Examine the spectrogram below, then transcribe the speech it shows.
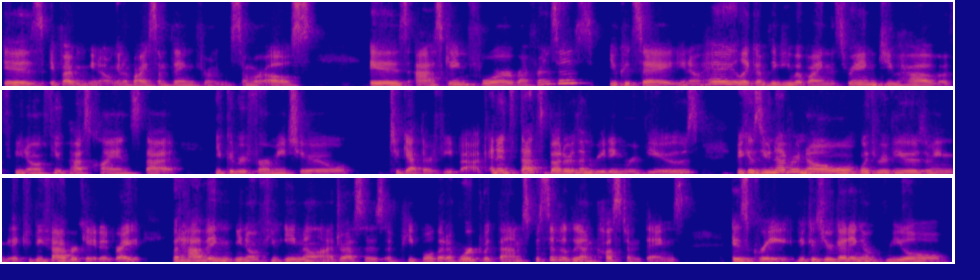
is if I'm, you know, going to buy something from somewhere else, is asking for references. You could say, you know, hey, like I'm thinking about buying this ring. Do you have, a, you know, a few past clients that you could refer me to to get their feedback? And it's that's better than reading reviews because you never know with reviews. I mean, it could be fabricated, right? But having, you know, a few email addresses of people that have worked with them specifically on custom things is great because you're getting a real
